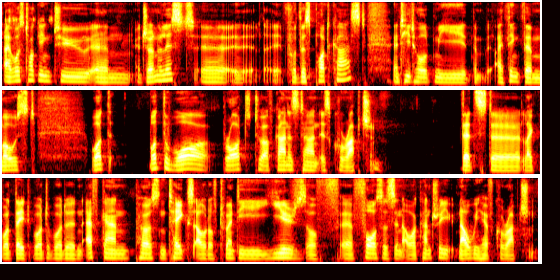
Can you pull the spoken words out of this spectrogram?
I was talking to um, a journalist uh, for this podcast, and he told me the, I think the most what what the war brought to Afghanistan is corruption. That's the like what they what what an Afghan person takes out of 20 years of uh, forces in our country. Now we have corruption.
